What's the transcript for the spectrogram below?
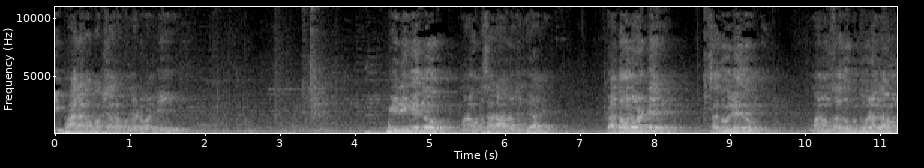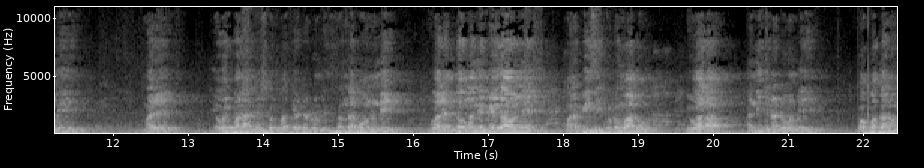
ఈ పాలక పక్షాలకు ఉన్నటువంటి ఫీలింగ్ ఏందో మనం ఒకసారి ఆలోచన చేయాలి. గతంలో అంటే చదువు లేదు మనం చదువుకు దూరంగా ఉండి మరి ఎవరి పనాలు చేసుకొని బతికేటటువంటి సందర్భం నుండి ఇవాళ ఎంతో మంది మేధావుల్ని మన బీసీ కుటుంబాలు ఇవాళ అందించినటువంటి గొప్పతనం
